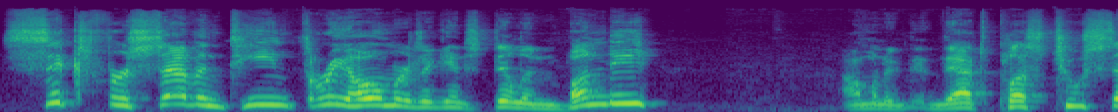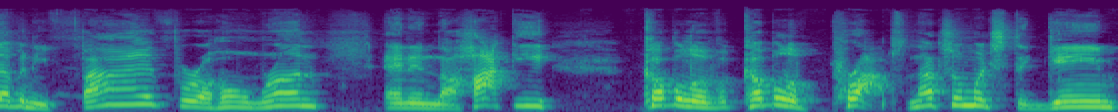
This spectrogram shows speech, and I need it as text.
six for 17, three homers against Dylan Bundy. I'm gonna that's plus 275 for a home run. And in the hockey, couple of a couple of props, not so much the game.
